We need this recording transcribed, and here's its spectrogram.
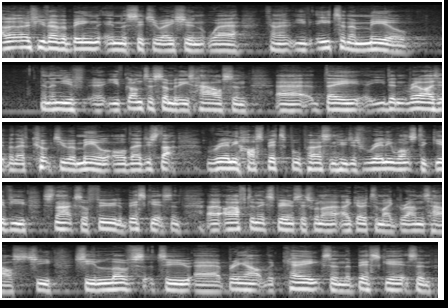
I don't know if you've ever been in the situation where kind of you've eaten a meal and then you've, uh, you've gone to somebody's house and uh, they, you didn't realize it, but they've cooked you a meal, or they're just that really hospitable person who just really wants to give you snacks or food or biscuits. And uh, I often experience this when I, I, go to my grand's house. She, she loves to uh, bring out the cakes and the biscuits and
